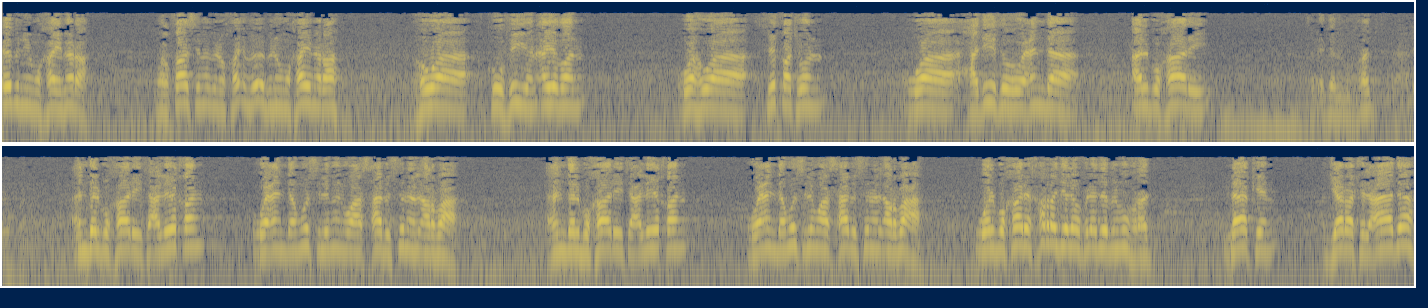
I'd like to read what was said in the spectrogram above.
ابن مخيمرة. والقاسم ابن ابن مخيمرة هو كوفي أيضا وهو ثقة وحديثه عند البخاري. الأدب المفرد؟ عند البخاري تعليقا وعند مسلم وأصحاب السنن الأربعة. عند البخاري تعليقا وعند مسلم وأصحاب السنن الأربعة والبخاري خرج له في الأدب المفرد لكن جرت العادة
